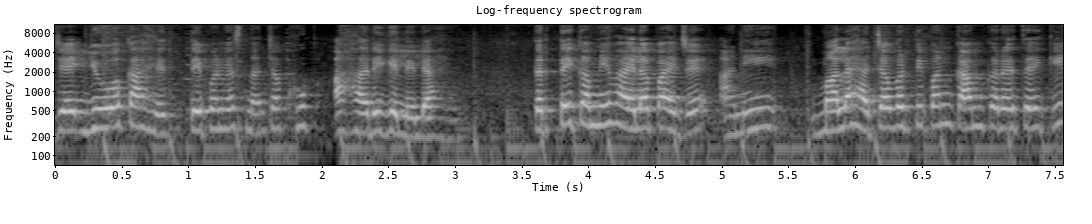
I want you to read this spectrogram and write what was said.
जे युवक आहेत ते पण व्यसनांच्या खूप आहारी गेलेले आहेत. तर ते कमी व्हायला पाहिजे. आणि मला ह्याच्यावरती पण काम करायचं आहे की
